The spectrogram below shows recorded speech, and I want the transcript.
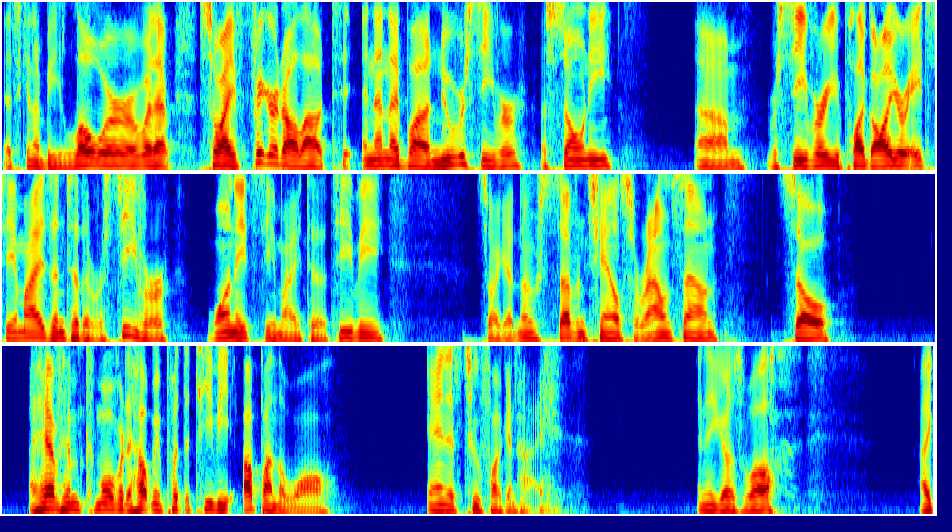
it's going to be lower or whatever. So I figured it all out and then I bought a new receiver, a Sony um, receiver. You plug all your HDMI's into the receiver, one HDMI to the TV. So I got no seven channel surround sound. So I have him come over to help me put the TV up on the wall, and it's too fucking high. And he goes, Well, I,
